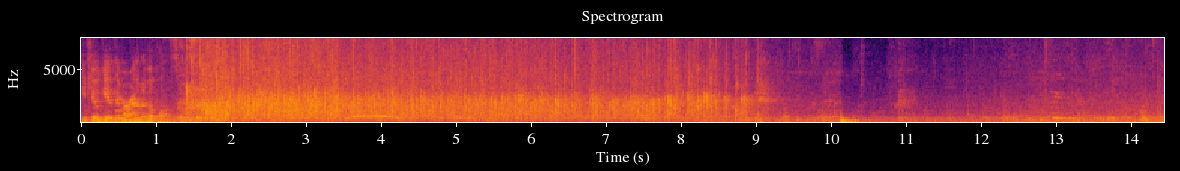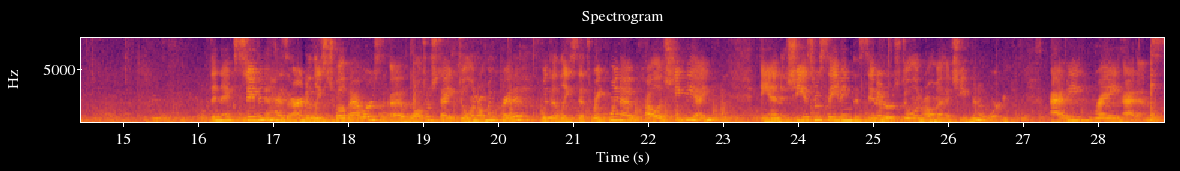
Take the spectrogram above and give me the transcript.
If you'll give them a round of applause. The next student has earned at least 12 hours of Walters State dual enrollment credit with at least a 3.0 college GPA, and she is receiving the Senator's Dual Enrollment Achievement Award. Abby Ray Adams.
